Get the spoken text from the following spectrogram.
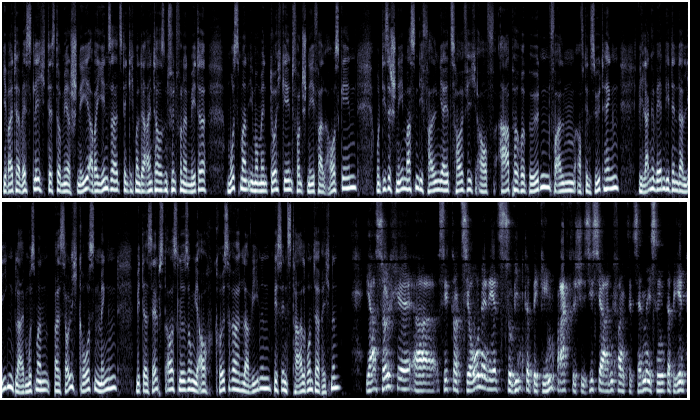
Je weiter westlich, desto mehr Schnee. Aber jenseits, denke ich mal, der 1500 Meter muss man im Moment durchgehend von Schneefall ausgehen. Und diese Schneemassen, die fallen ja jetzt häufig auf apere Böden, vor allem auf den Südhängen. Wie lange werden die denn da liegen bleiben? Muss man bei solch großen Mengen mit der Selbstauslösung ja auch größerer Lawinen bis ins Tal runter rechnen? Ja, solche äh, Situationen jetzt zu Winterbeginn, praktisch, es ist ja Anfang Dezember, ist Winterbeginn,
